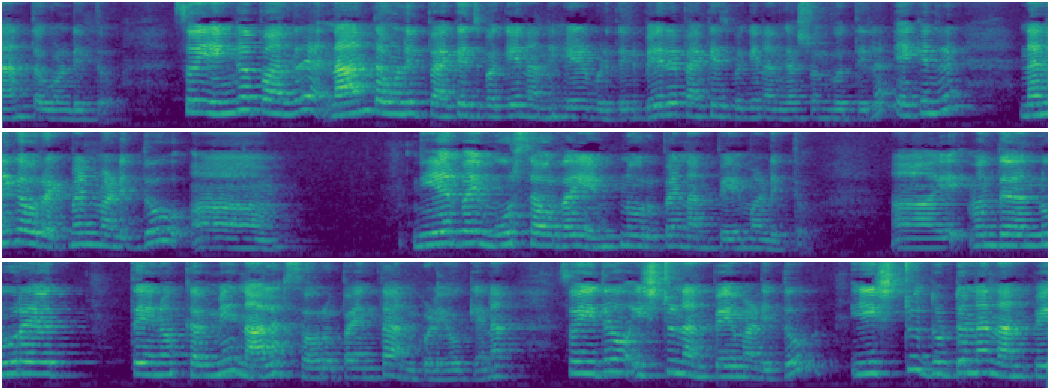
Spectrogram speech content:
ನಾನು ತಗೊಂಡಿದ್ದು. ಸೊ ಹೆಂಗಪ್ಪ ಅಂದರೆ ನಾನು ತಗೊಂಡಿದ್ದ ಪ್ಯಾಕೇಜ್ ಬಗ್ಗೆ ನಾನು ಹೇಳ್ಬಿಡ್ತೀನಿ. ಬೇರೆ ಪ್ಯಾಕೇಜ್ ಬಗ್ಗೆ ನನಗೆ ಅಷ್ಟೊಂದು ಗೊತ್ತಿಲ್ಲ. ಯಾಕೆಂದರೆ ನನಗೆ ಅವ್ರು ರೆಕಮೆಂಡ್ ಮಾಡಿದ್ದು ನಿಯರ್ ಬೈ ಮೂರು ಸಾವಿರದ ಎಂಟುನೂರು ರೂಪಾಯಿ ನಾನು ಪೇ ಮಾಡಿದ್ದು. ಒಂದು ನೂರೈವತ್ತೇನೋ ಕಮ್ಮಿ ನಾಲ್ಕು ಸಾವಿರ ರೂಪಾಯಿ ಅಂತ ಅನ್ಕೊಳ್ಳಿ, ಓಕೆನಾ? ಸೊ ಇದು ಇಷ್ಟು ನಾನು ಪೇ ಮಾಡಿದ್ದು. ಇಷ್ಟು ದುಡ್ಡನ್ನ ನಾನು ಪೇ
